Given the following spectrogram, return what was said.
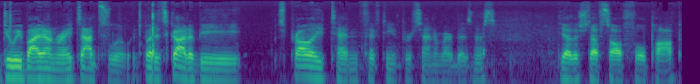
do we buy down rates? Absolutely. But it's got to be, it's probably 10, 15% of our business. The other stuff's all full pop.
